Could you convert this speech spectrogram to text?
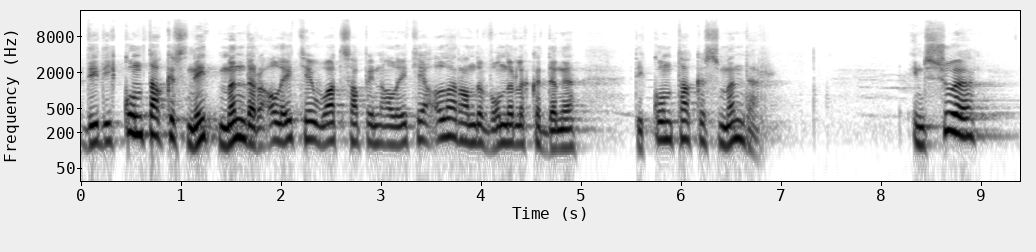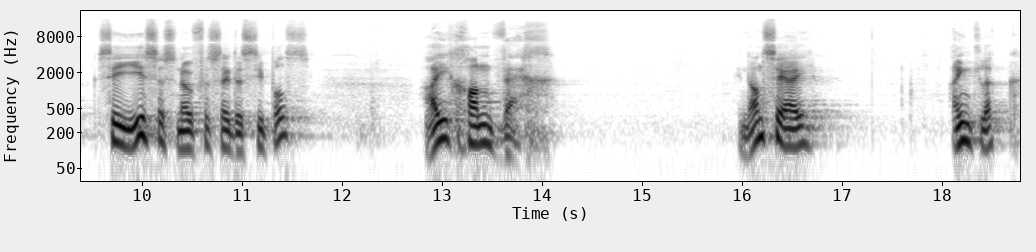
die die kontak is net minder al het jy WhatsApp en al het jy allerlei wonderlike dinge, die kontak is minder. En so sê Jesus nou vir sy disippels hy gaan weg. En dan sê hy eintlik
